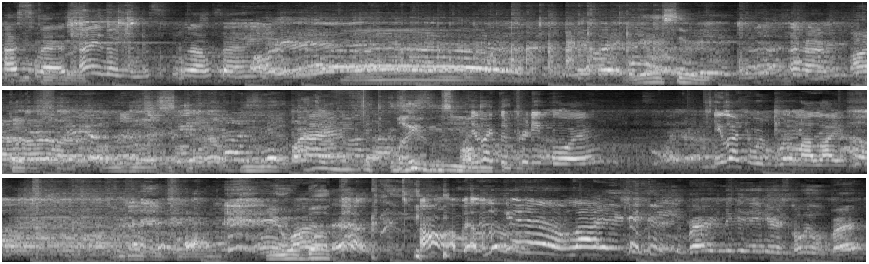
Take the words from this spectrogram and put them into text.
I smash. I ain't know you was. What I'm saying? Yes, sir. Okay. Why is this You're like the pretty boy. You like you were ruining my life. on your back? Oh, look at him, like. Bro, every nigga in here is loyal, bro.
